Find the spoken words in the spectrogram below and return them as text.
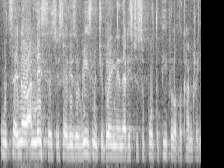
would say no, unless, as you say, there's a reason that you're going there, and that is to support the people of the country.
